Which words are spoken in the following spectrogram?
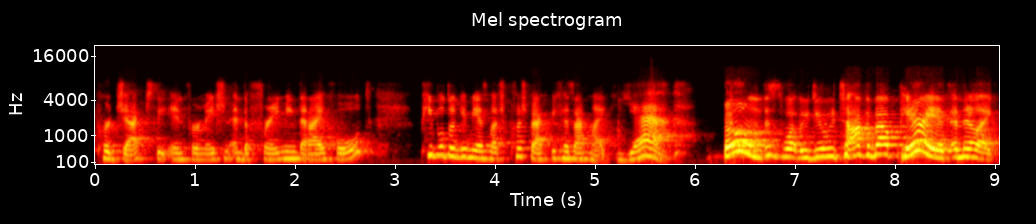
project the information and the framing that i hold people don't give me as much pushback because I'm like, yeah, boom, this is what we do. We talk about periods. And they're like,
